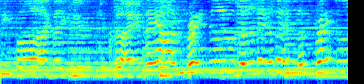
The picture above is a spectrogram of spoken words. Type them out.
people like they used to claim. They are afraid to lose a little bit, afraid to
